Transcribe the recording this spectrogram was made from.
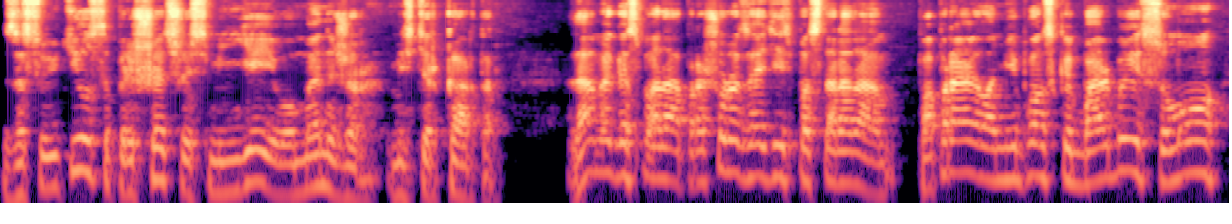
Засуетился пришедший с Минье его менеджер, мистер Картер – Дамы и господа, прошу разойтись по сторонам. По правилам японской борьбы сумо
